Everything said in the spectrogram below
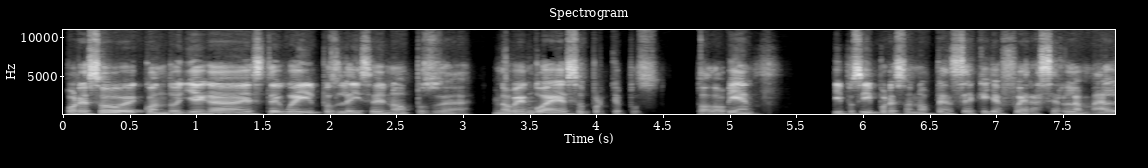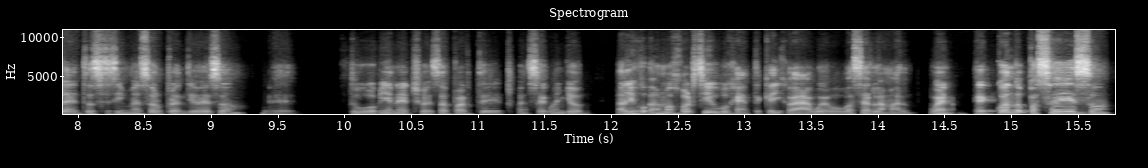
por eso eh, cuando llega este güey, pues le dice, no, pues o sea, no vengo a eso porque pues todo bien. Y pues sí, por eso no pensé que ella fuera a ser la mala, entonces sí me sorprendió eso. Eh, estuvo bien hecho esa parte, pues, según yo. A lo mejor sí hubo gente que dijo, ah, huevo, va a ser la mal. Bueno, eh, cuando pasa eso,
